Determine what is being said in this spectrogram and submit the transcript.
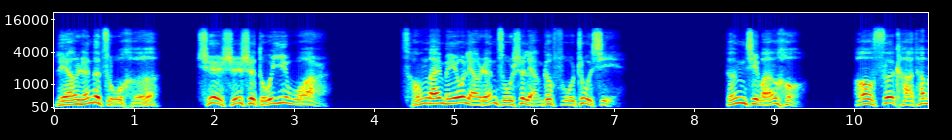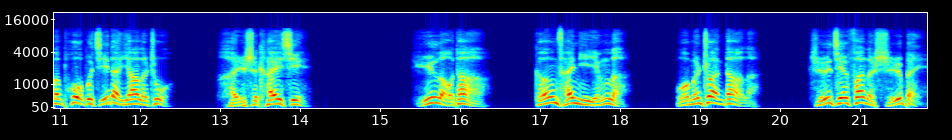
两人的组合确实是独一无二，从来没有两人组是两个辅助系。登记完后，奥斯卡他们迫不及待压了住，很是开心。于老大，刚才你赢了，我们赚大了。直接翻了十倍，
